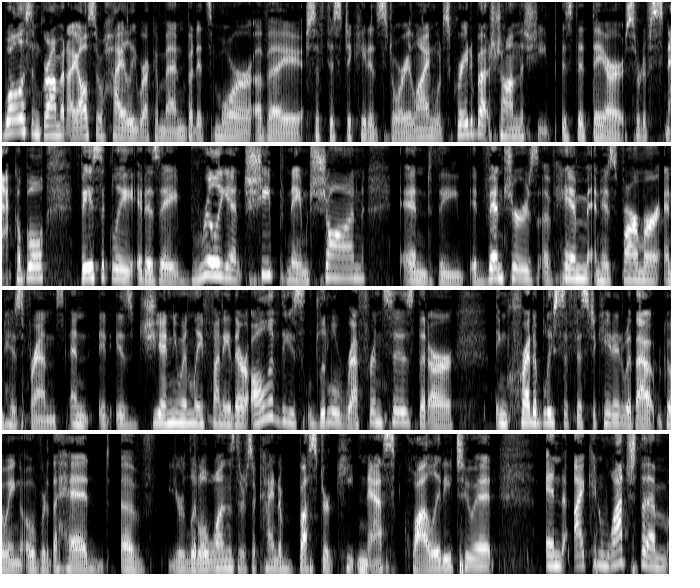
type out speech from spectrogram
Wallace and Gromit, I also highly recommend, but it's more of a sophisticated storyline. What's great about Shaun the Sheep is that they are sort of snackable. Basically, it is a brilliant sheep named Shaun and the adventures of him and his farmer and his friend friends, and it is genuinely funny. There are all of these little references that are incredibly sophisticated without going over the head of your little ones. There's a kind of Buster Keaton esque quality to it. And I can watch them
